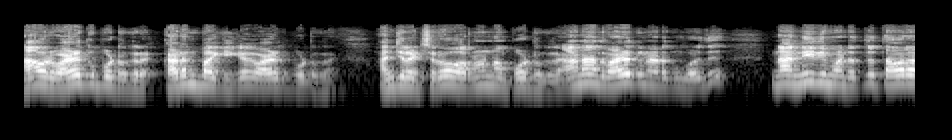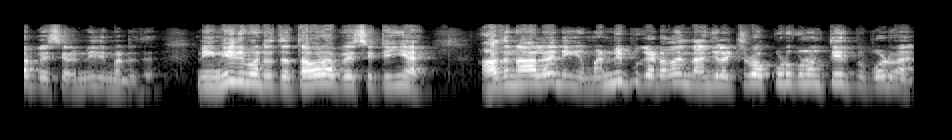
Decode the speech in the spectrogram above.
நான் ஒரு வழக்கு போட்டிருக்கிறேன். கடன் பாக்கிக்காக வழக்கு போட்டிருக்கிறேன். அஞ்சு லட்ச ரூபா வரணும்னு நான் போட்டிருக்கிறேன். ஆனால் அந்த வழக்கு நடக்கும்பொழுது நான் நீதிமன்றத்தில் தவறாக பேசுகிறேன் நீதிமன்றத்தை. நீங்கள் நீதிமன்றத்தை தவறாக பேசிட்டீங்க. அதனால் நீங்கள் மன்னிப்பு கேட்டால் தான் இந்த அஞ்சு லட்ச ரூபா கொடுக்கணும்னு தீர்ப்பு போடுவேன்.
